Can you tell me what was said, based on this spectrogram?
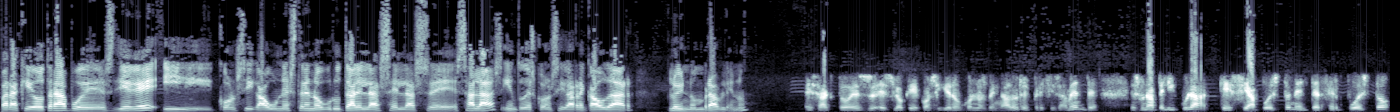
para que otra pues llegue y consiga un estreno brutal en las, en las eh, salas y entonces consiga recaudar lo innombrable, ¿no? Exacto, es, es lo que consiguieron con Los Vengadores, precisamente. Es una película que se ha puesto en el tercer puesto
